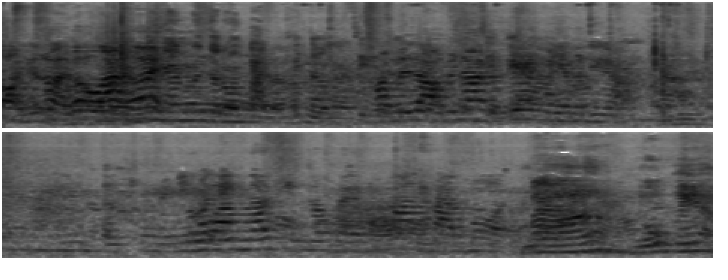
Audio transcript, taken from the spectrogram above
ต่อยกันหน่อยเปล่าวะเฮ้ไม่ยงั้นมันจะโดนตัด ทำไม่เราไม่ได้ไปแกล้งเมียมันดีอะโอเควันนี้นะกินกาแฟข้างล่างทานบอร์ดมามุกเนี้ย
